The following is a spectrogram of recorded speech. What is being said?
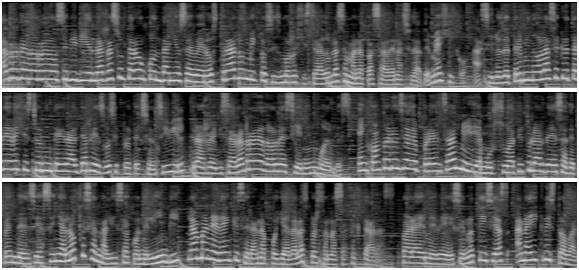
Alrededor de 12 viviendas resultaron con daños severos tras los microsismos registrados la semana pasada en la Ciudad de México. Así lo determinó la Secretaría de Gestión Integral de Riesgos y Protección Civil tras revisar alrededor de 100 inmuebles. En conferencia de prensa, Miriam Ursúa, titular de esa dependencia, señaló que se analiza con el INVI la manera en que serán apoyadas las personas afectadas. Para MBS Noticias, Anaí Cristóbal.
